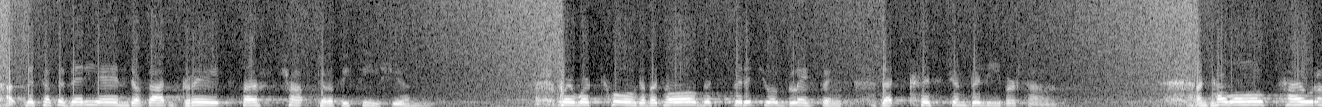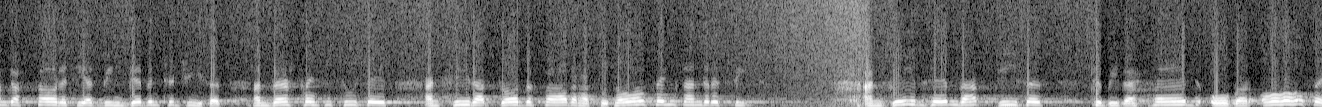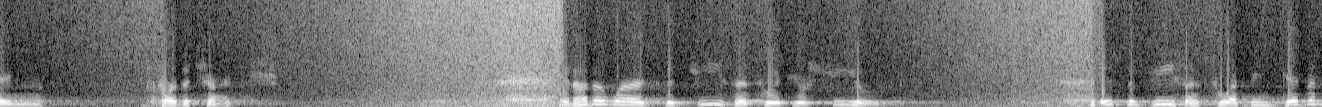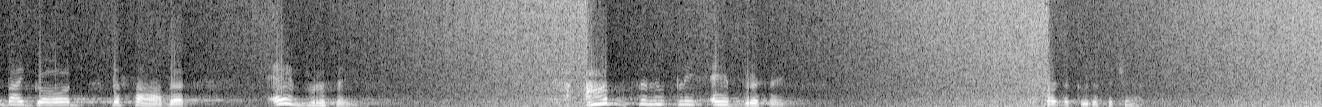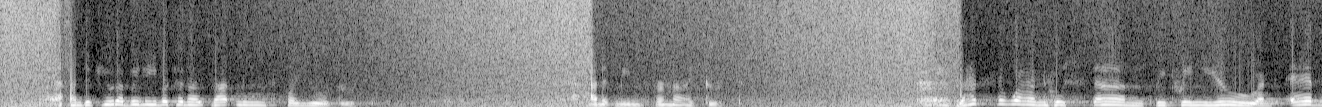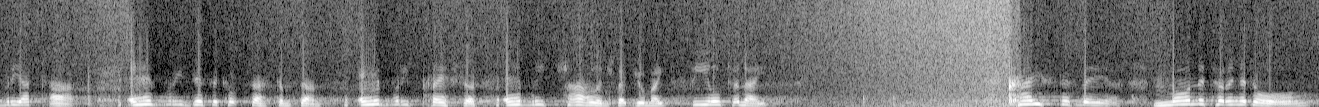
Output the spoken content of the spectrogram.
Uh, it's at the very end of that great first chapter of Ephesians, where we're told about all the spiritual blessings that Christian believers have, and how all power and authority has been given to Jesus. And verse 22 says, And he, that God the Father, hath put all things under his feet, and gave him, that Jesus, to be the head over all things for the church. In other words, the Jesus who is your shield is the Jesus who has been given by God the Father everything. Absolutely everything for the good of the church. And if you're a believer tonight, that means for your good. And it means for my good. That's the one who stands between you and every attack, every difficult circumstance, every pressure, every challenge that you might feel tonight. Christ is there, monitoring it all,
